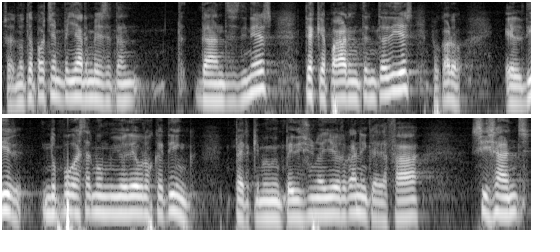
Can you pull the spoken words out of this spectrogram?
O sigui, no te pots empenyar més de tant, tants diners, tens que pagar en 30 dies, però claro, el dir no puc gastar-me un milió d'euros que tinc perquè m'impedís una llei orgànica de fa 6 anys,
